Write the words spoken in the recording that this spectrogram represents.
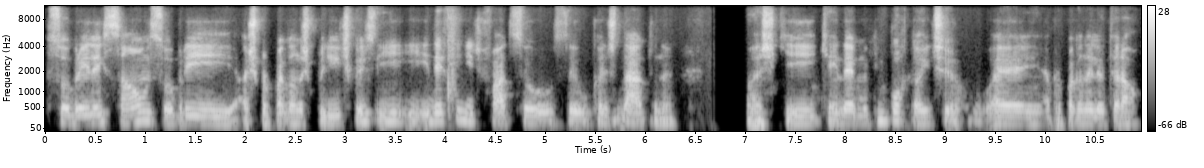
sobre a eleição e sobre as propagandas políticas e, e definir de fato seu, seu candidato, né? Acho que, que ainda é muito importante é, a propaganda eleitoral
